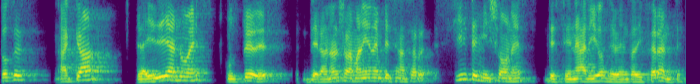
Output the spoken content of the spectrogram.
Entonces, acá la idea no es que ustedes de la noche a la mañana empiecen a hacer 7 millones de escenarios de venta diferentes.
